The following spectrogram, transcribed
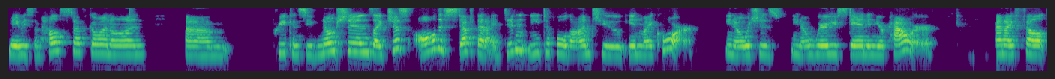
maybe some health stuff going on, um, preconceived notions, like just all this stuff that I didn't need to hold on to in my core, you know, which is, you know, where you stand in your power and I felt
